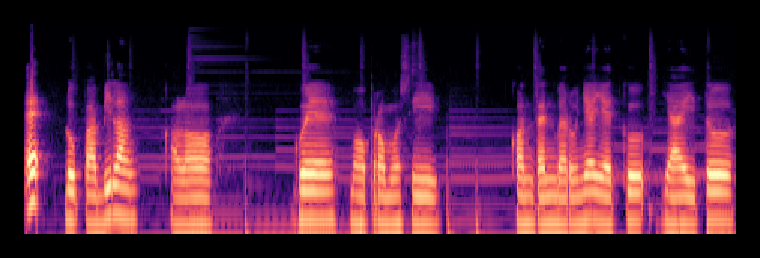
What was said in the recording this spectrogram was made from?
Eh lupa bilang kalau gue mau promosi konten barunya yaitu yaitu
